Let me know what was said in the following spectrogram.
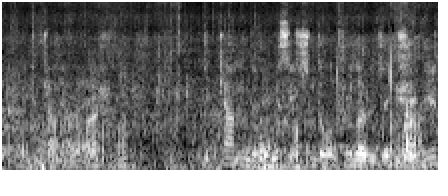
e, dükkanları var. Dükkan dediğimiz içinde oturulabilecek bir şey değil.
